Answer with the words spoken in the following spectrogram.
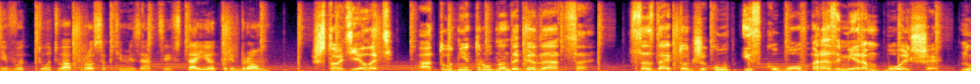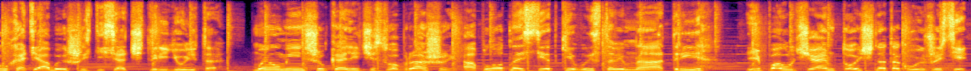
И вот тут вопрос оптимизации встает ребром. Что делать? А тут нетрудно догадаться. Создать тот же куб из кубов размером больше, ну хотя бы 64 юнита. Мы уменьшим количество брашей, а плотность сетки выставим на 3 и получаем точно такую же сеть,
